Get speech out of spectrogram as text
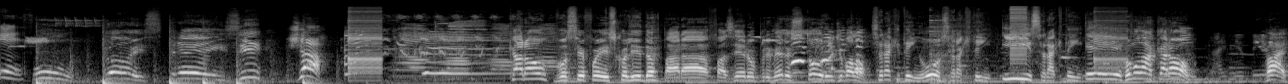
Esse. Um, dois, três e já! Carol, você foi escolhida para fazer o primeiro estouro de balão. Será que tem O? Será que tem I? Será que tem E? Vamos lá, Carol! Ai, meu Deus. Vai!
